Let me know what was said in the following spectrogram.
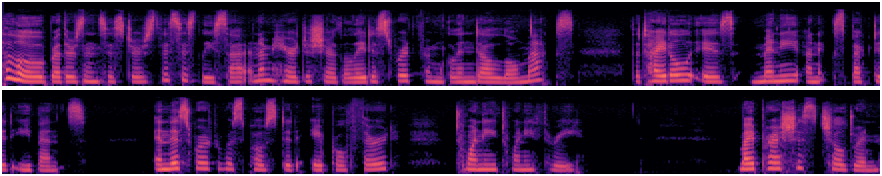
Hello, brothers and sisters. This is Lisa, and I'm here to share the latest word from Glynda Lomax. The title is Many Unexpected Events, and this word was posted April 3rd, 2023. My precious children,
